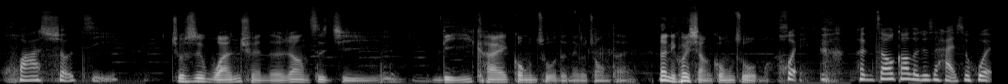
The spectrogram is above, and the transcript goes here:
划手机，就是完全的让自己 离开工作的那个状态。那你会想工作吗？会，很糟糕的就是还是会。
